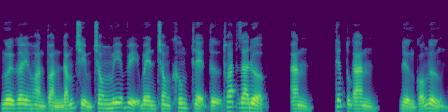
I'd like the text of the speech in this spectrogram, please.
Người gây hoàn toàn đắm chìm trong mỹ vị bên trong không thể tự thoát ra được, ăn, tiếp tục ăn, đừng có ngừng.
